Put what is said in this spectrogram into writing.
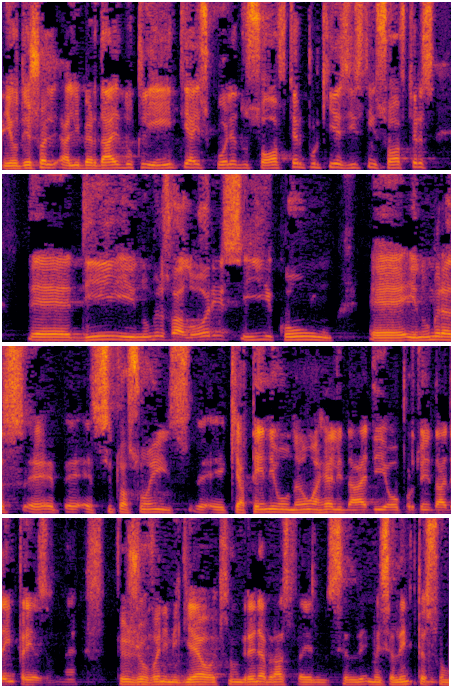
Eu deixo a, a liberdade do cliente a escolha do software, porque existem softwares é, de inúmeros valores e com é, inúmeras é, é, situações é, que atendem ou não a realidade e a oportunidade da empresa. Né? Vejo o Giovanni Miguel aqui, um grande abraço para ele, uma excelente pessoa,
